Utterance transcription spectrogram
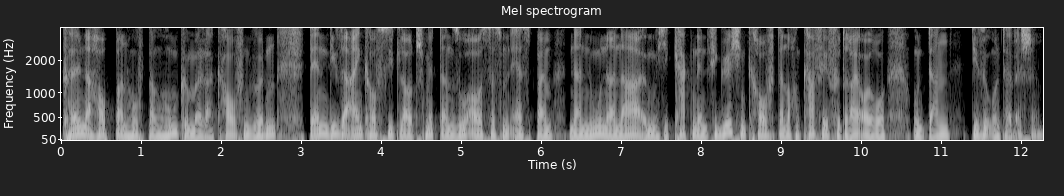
Kölner Hauptbahnhof beim Hunke Schokomöller kaufen würden. Denn dieser Einkauf sieht laut Schmidt dann so aus, dass man erst beim Nanu Nana irgendwelche kackenden Figürchen kauft, dann noch einen Kaffee für drei Euro und dann diese Unterwäsche.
